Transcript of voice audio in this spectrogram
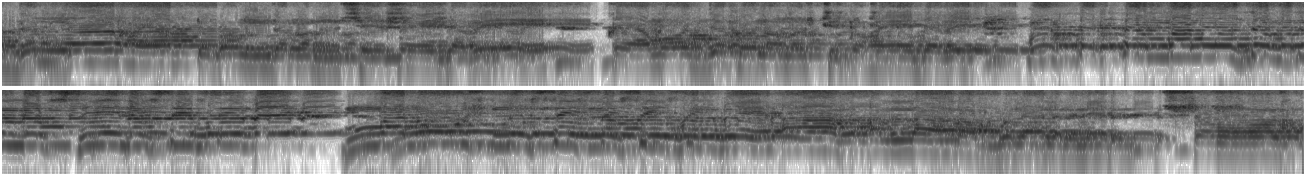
করতে আমার আপনার যখন শেষ হয়ে যাবে কেমন যখন অনুষ্ঠিত হয়ে যাবে, প্রত্যেকটা মানুষ যখন নফসি নফসি বলবে, মানুষ নফসি নফসি বলবে, আর আল্লাহ রাব্বুল আলামিনের সমস্ত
